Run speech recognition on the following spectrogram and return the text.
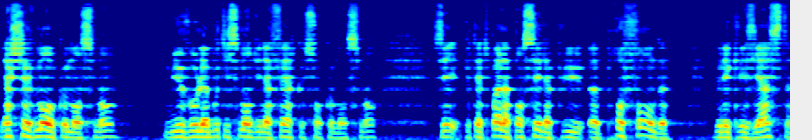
L'achèvement au commencement, mieux vaut l'aboutissement d'une affaire que son commencement. C'est peut-être pas la pensée la plus euh, profonde de l'Ecclésiaste,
